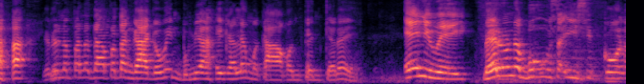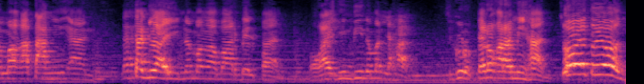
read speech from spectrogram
Ganun lang pala dapat ang gagawin. Bumiyahe ka lang, magkaka-content ka na eh. Anyway, meron na buo sa isip ko na mga katangian na taglay ng mga Marvel fan. O kahit hindi naman lahat. Siguro, pero karamihan. So, ito yon.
